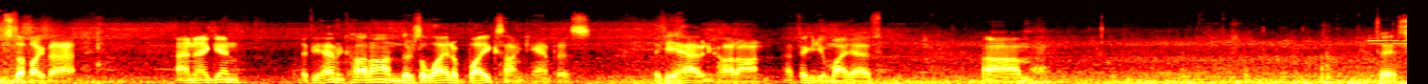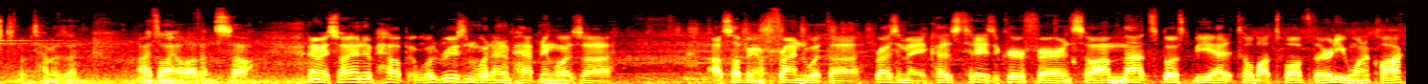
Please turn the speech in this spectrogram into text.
stuff like that. And again, if you haven't caught on, there's a lot of bikes on campus. If you haven't caught on, I figured you might have. Um, what time is it? Uh, it's only 11, so. Anyway, so I ended up helping. What reason what ended up happening was uh, I was helping a friend with a resume because today's a career fair, and so I'm not supposed to be at it till about 12:30, 1 o'clock.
